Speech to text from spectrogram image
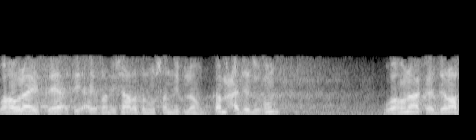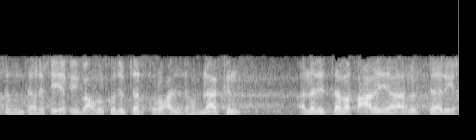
وهؤلاء سيأتي أيضا إشارة المصنف لهم. كم عددهم؟ وهناك دراسة تاريخية في بعض الكتب تذكر عددهم لكن الذي اتفق عليه أهل التاريخ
